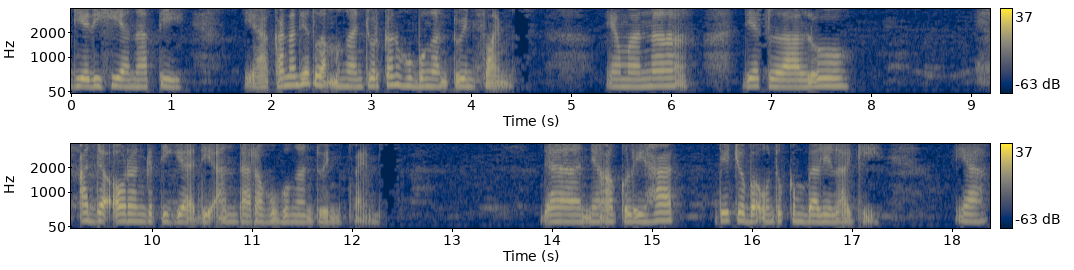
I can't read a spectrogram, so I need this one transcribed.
Dia dikhianati ya karena dia telah menghancurkan hubungan twin flames yang mana dia selalu ada orang ketiga di antara hubungan twin flames. Dan yang aku lihat dia coba untuk kembali lagi. Ya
